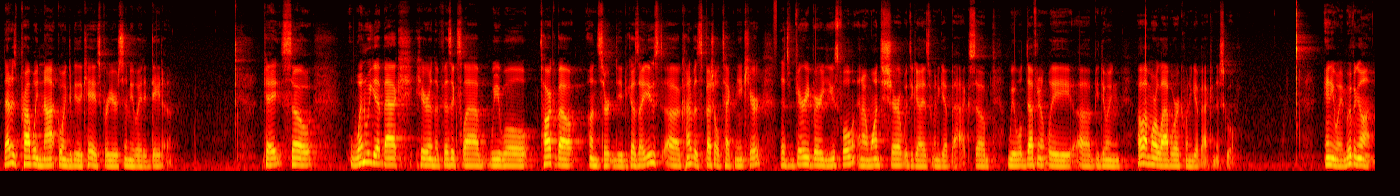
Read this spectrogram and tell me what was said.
That is probably not going to be the case for your simulated data. Okay, so when we get back here in the physics lab, we will talk about uncertainty because I used uh, kind of a special technique here that's very, very useful and I want to share it with you guys when you get back. So we will definitely uh, be doing a lot more lab work when you get back into school. Anyway, moving on.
